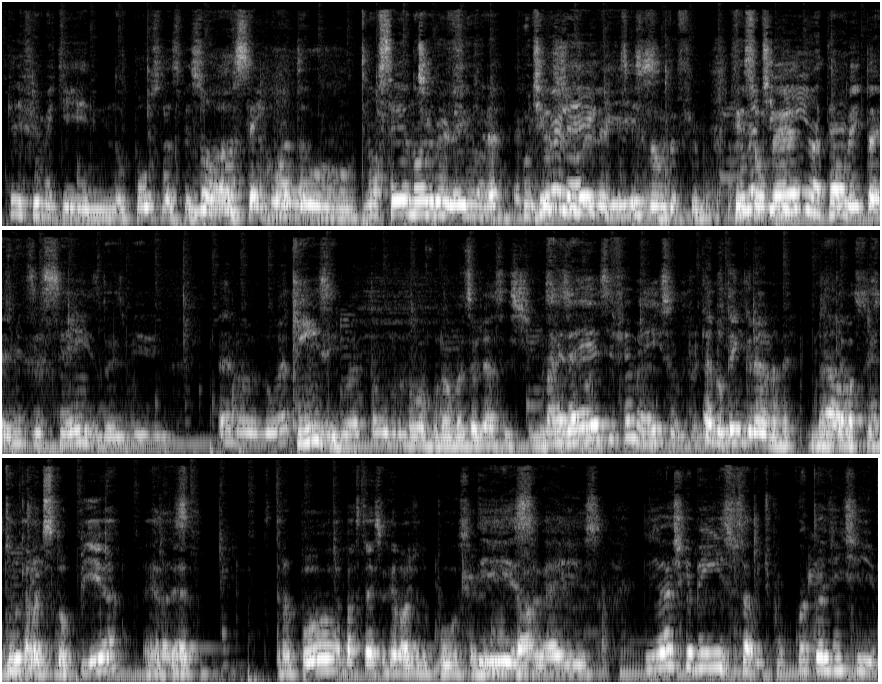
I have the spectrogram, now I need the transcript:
Aquele filme que no pulso das pessoas Nossa, tem quanto. Não sei o nome Timberlake, do filme. né? É com Timberlake, Timberlake esqueci o nome do filme. O Quem filme é souber, até comenta aí. 2016, 2000. É, não, não é 15. Não é tão novo, não, mas eu já assisti. Mas é esse filme, é isso. Porque É, não tem grana, né? Naquela, Não, é naquela distopia, é, é, trampou, abastece o relógio do pulso ali e Isso, tal. é isso. E eu acho que é bem isso, sabe? Tipo, quanto a gente.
